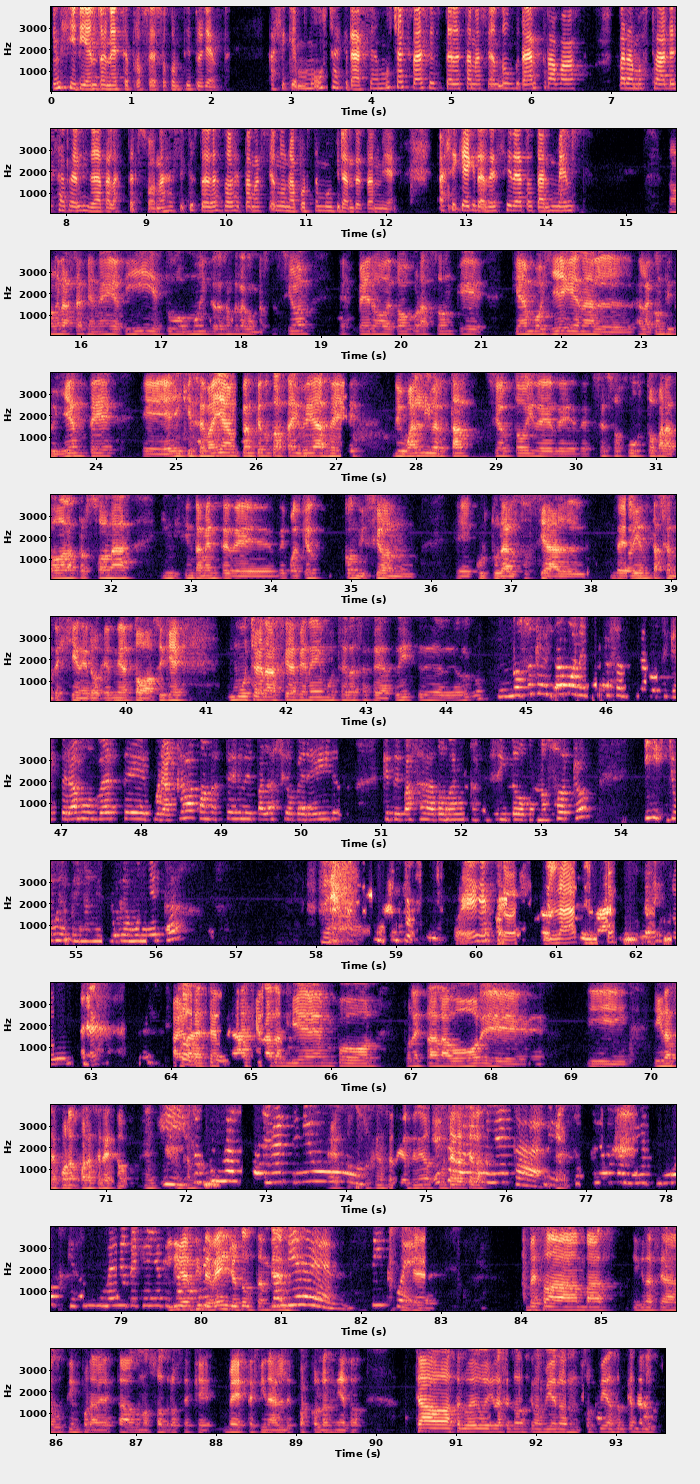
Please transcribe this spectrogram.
incidiendo en este proceso constituyente. Así que muchas gracias, muchas gracias. Ustedes están haciendo un gran trabajo para mostrar esa realidad a las personas. Así que ustedes dos están haciendo un aporte muy grande también. Así que agradecida totalmente no, gracias, Vianey, a ti. Estuvo muy interesante la conversación. Espero de todo corazón que, que ambos lleguen al, a la constituyente eh, y que se vayan planteando todas estas ideas de, de igual libertad, ¿cierto? Y de, de, acceso justo para todas las personas, indistintamente de, cualquier condición eh, cultural, social, de orientación de género, etnia, todo. Así que Muchas gracias, Vianey, muchas gracias, Beatriz. algo? Nosotros estamos en el Parque Santiago, así que esperamos verte por acá cuando estés en el Palacio Pereira, que te pasas a tomar un cafecito con nosotros. Y yo voy a peinar mi propia muñeca. Agradecerle a Ángela también por, por esta labor eh, y y gracias por, por hacer esto. Y suscríbanse a Liberty News. Eso. Esa Muchas gracias. La muñeca. Eh, suscríbanse a Liberty News, que es un medio pequeño que Liberty TV en YouTube también. También, sí, pues. Besos a ambas y gracias Agustín por haber estado con nosotros. Es que ve este final después con los nietos. Chao, hasta luego y gracias a todos que nos vieron. Suscríbanse al canal.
